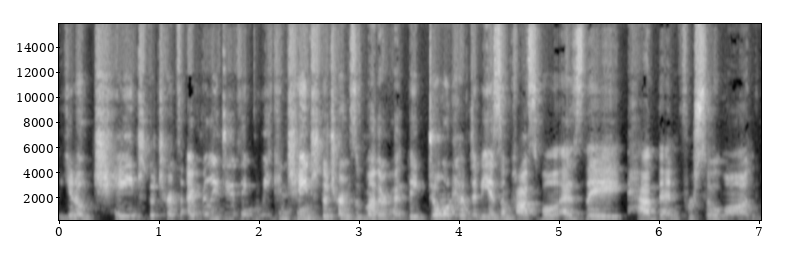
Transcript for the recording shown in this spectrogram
you know change the terms. I really do think we can change the terms of motherhood. They don't have to be as impossible as they have been for so long.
